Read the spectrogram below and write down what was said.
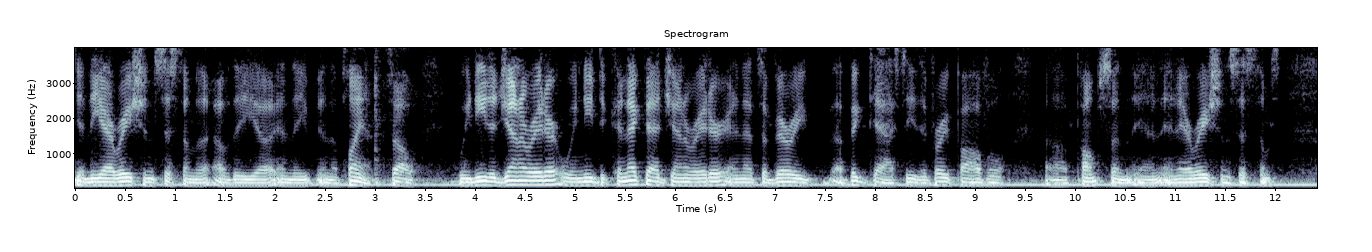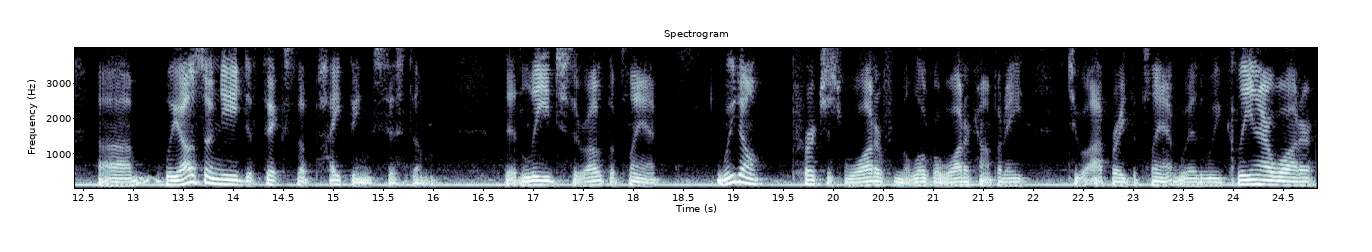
in the aeration system of the uh, in the in the plant. So we need a generator. We need to connect that generator, and that's a very a big task. These are very powerful uh, pumps and, and, and aeration systems. Um, we also need to fix the piping system that leads throughout the plant. We don't purchase water from the local water company to operate the plant with. We clean our water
